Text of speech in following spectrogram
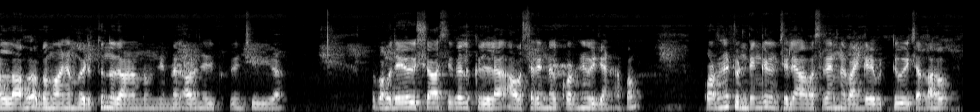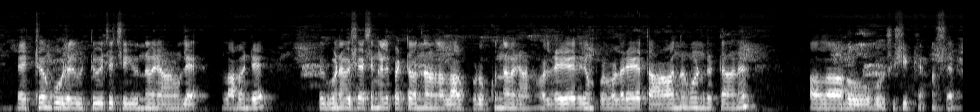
അള്ളാഹു അപമാനം വരുത്തുന്നതാണെന്നും നിങ്ങൾ അറിഞ്ഞിരിക്കുകയും ചെയ്യുക. ബഹുദൈവ വിശ്വാസികൾക്കുള്ള അവസരങ്ങൾ കുറഞ്ഞു വരികയാണ്. അപ്പം കുറഞ്ഞിട്ടുണ്ടെങ്കിലും ചില അവസരങ്ങൾ ഭയങ്കര വിട്ടുവീഴ്ച അള്ളാഹു ഏറ്റവും കൂടുതൽ വിട്ടുവീഴ്ച ചെയ്യുന്നവനാണ് അല്ലേ? അള്ളാഹുവിന്റെ ഗുണവിശേഷങ്ങളിൽ പെട്ട ഒന്നാണ് അള്ളാഹു കൊടുക്കുന്നവനാണ്. വളരെയധികം വളരെ താഴ്ന്നുകൊണ്ടിട്ടാണ് അള്ളാഹു ശിക്ഷിക്കുക മനസ്സിലായി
